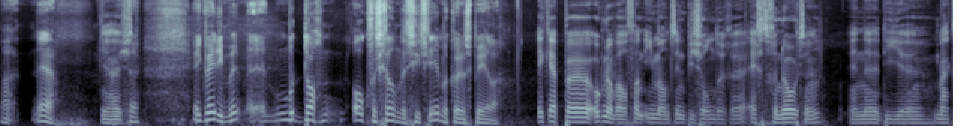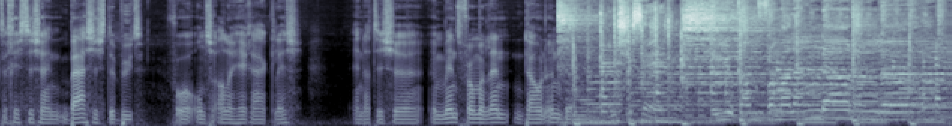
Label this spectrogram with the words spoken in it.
maar ja, Juist. Ik weet niet, eh, moet toch ook verschillende systemen kunnen spelen. Ik heb eh, ook nog wel van iemand in het bijzonder eh, echt genoten. En eh, die maakte gisteren zijn basisdebuut voor ons alle Heracles. En dat is A Man From Land Down Under. She said, you come from a land down under?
